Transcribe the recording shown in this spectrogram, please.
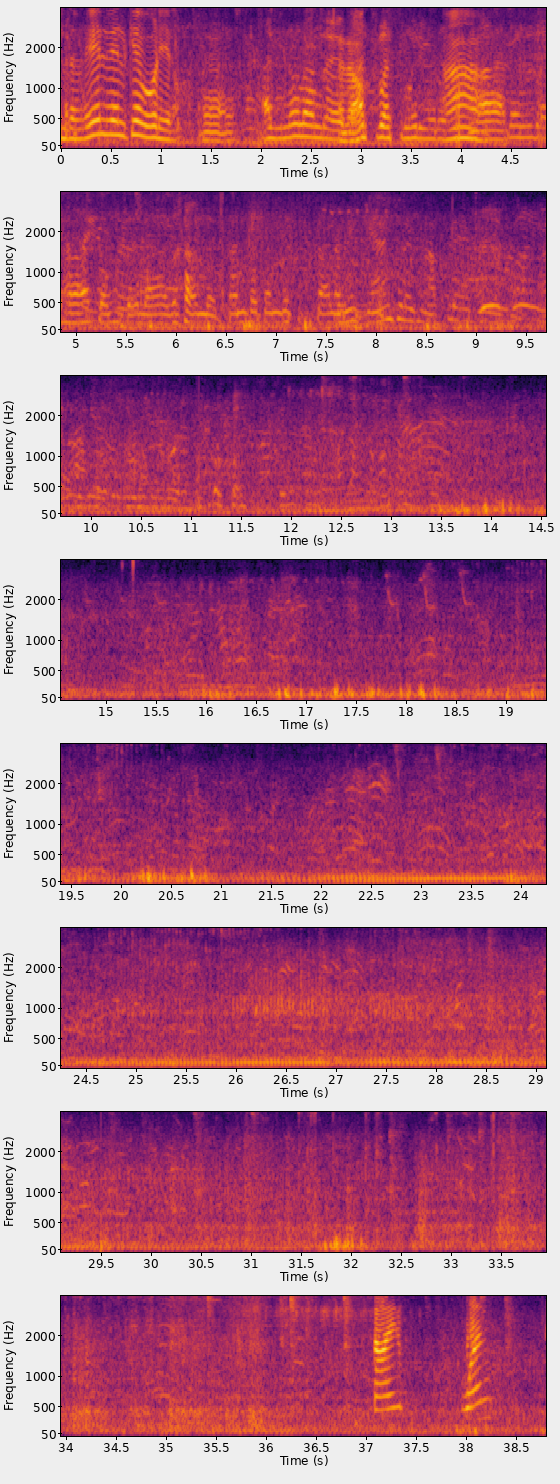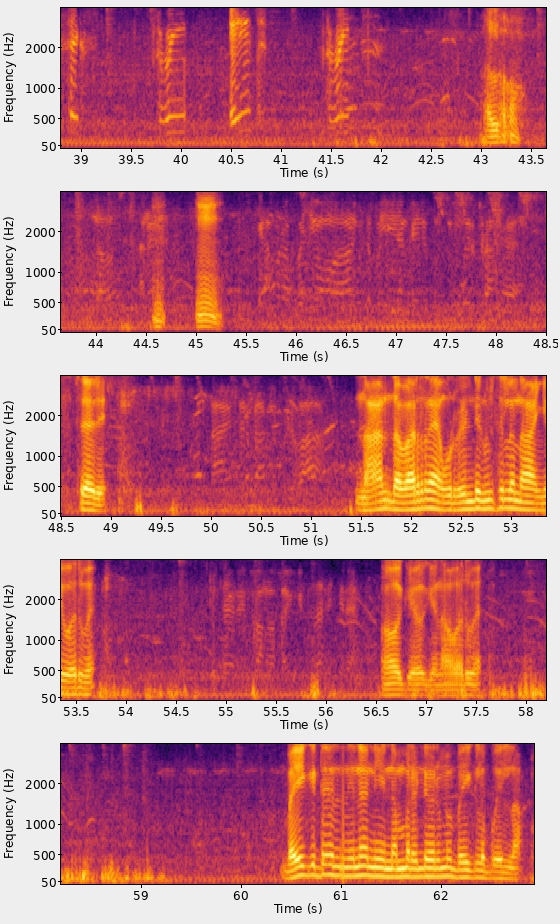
அந்த வேல் வேல்க்கே ஓடிடும் அது இன்னொன்று அந்த மார்ச் பாஸ்ட் மாதிரி வரும். ஆ. நாதந்தனா தந்தனா தந்த தந்த nine one six three eight three hello ம் ம் சரி. நான் இந்த வர்றேன். ஒரு ரெண்டு நிமிஷத்தில் நான் இங்கே வருவேன். ஓகே ஓகே நான் வருவேன். பைக்கிட்ட இருந்தீங்கன்னா நீ நம்ம ரெண்டு பேருமே பைக்கில் போயிடலாம்.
